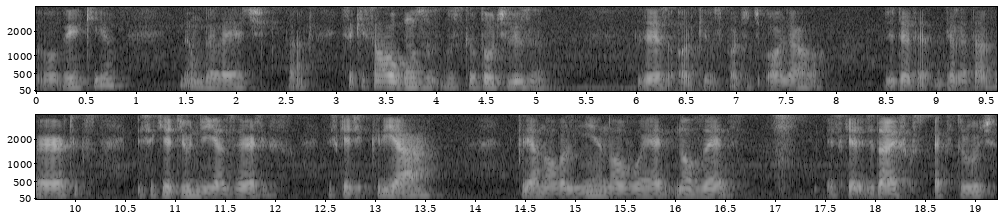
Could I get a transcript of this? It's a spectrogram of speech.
Eu vou ver aqui, ó, dá um delete, tá? Isso aqui são alguns dos que eu estou utilizando. Beleza? Ó, aqui você pode olhar, ó, de deletar vertex. Esse aqui é de unir as vértices. Esse aqui é de criar, criar nova linha, novo ed, novos eds. Esse aqui é de dar extrude.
